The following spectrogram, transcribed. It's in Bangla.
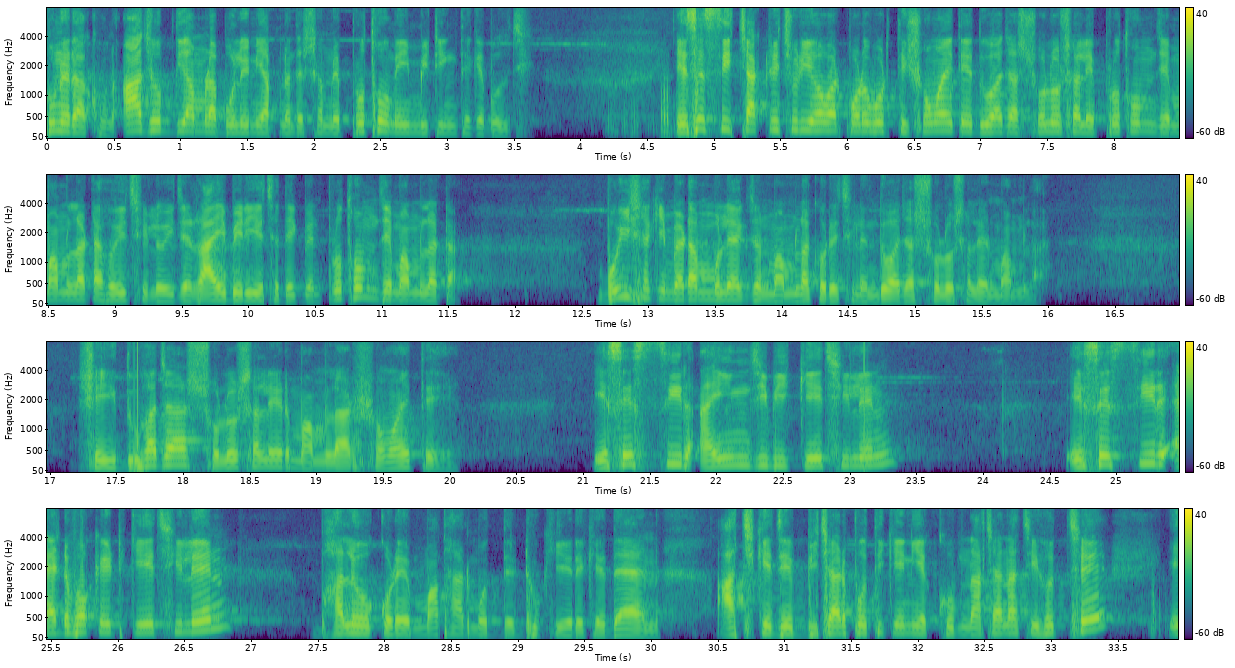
শুনে রাখুন, আজ অবধি আমরা বলিনি আপনাদের সামনে প্রথম এই মিটিং থেকে বলছি। এসএসসি চাকরি চুরি হওয়ার পরবর্তী সময়তে দু হাজার ষোলো সালে প্রথম যে মামলাটা হয়েছিল, এই যে রায় বেরিয়েছে, দেখবেন প্রথম যে মামলাটা, বৈশাখী ম্যাডাম বলে একজন মামলা করেছিলেন দু হাজার ষোলো সালের মামলা। সেই দু হাজার ষোলো সালের মামলার সময়তে এসএসসির আইনজীবী কে ছিলেন? এসএসসির অ্যাডভোকেট কে ছিলেন? ভালো করে মাথার মধ্যে ঢুকিয়ে রেখে দেন। আজকে যে বিচারপতিকে নিয়ে খুব নাচানাচি হচ্ছে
